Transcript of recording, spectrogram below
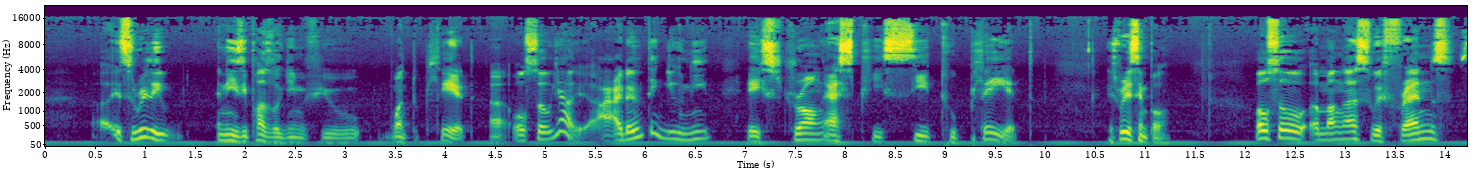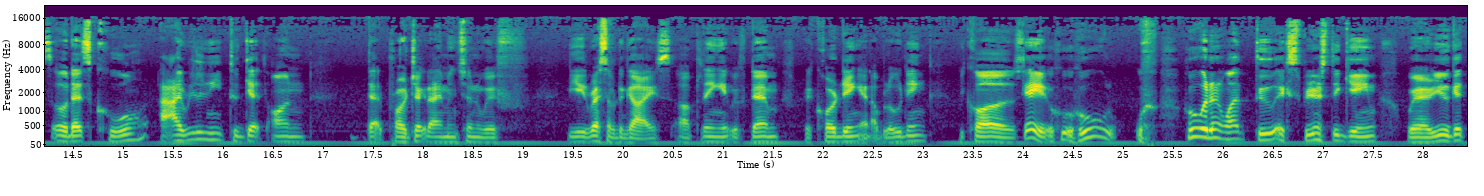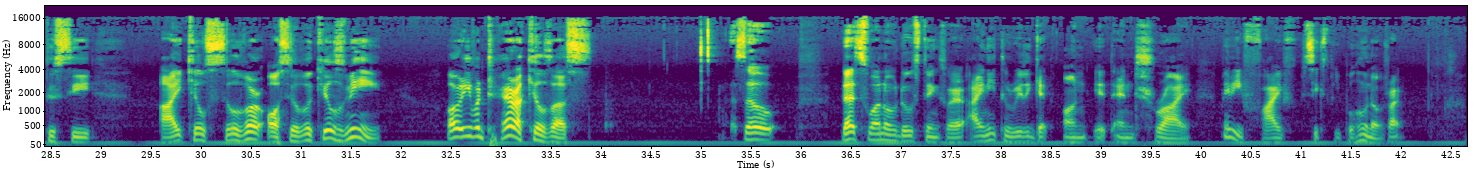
Uh, it's really an easy puzzle game if you want to play it. Uh, also, yeah, I don't think you need a strong SPC to play it. It's pretty simple. Also, Among Us with friends, so that's cool. I really need to get on that project that I mentioned with the rest of the guys, uh, playing it with them, recording and uploading. Because hey, who who who wouldn't want to experience the game where you get to see I kill Silver or Silver kills me? or even Terra kills us. So that's one of those things where I need to really get on it and try. Maybe five, six people, who knows, right?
